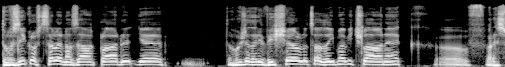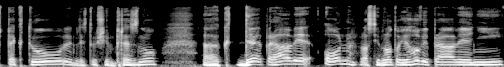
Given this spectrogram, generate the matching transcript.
to vzniklo v celé na základě toho, že tady vyšel docela zajímavý článek eh, v Respektu, když tuším březnu, eh, kde právě on, vlastně bylo to jeho vyprávění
